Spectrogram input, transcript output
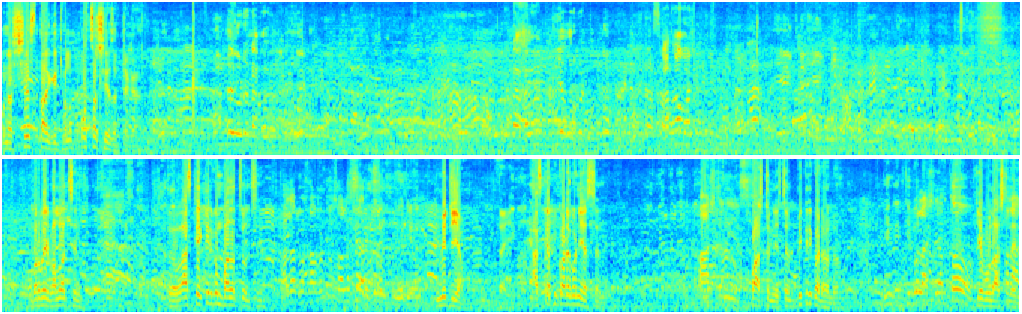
ওনার শেষ টার্গেট হলো পঁচাশি হাজার টাকা। বড় ভাই ভালো আছেন? তো আজকে কীরকম বাজার চলছে? মিডিয়াম তাই। আজকে আপনি কটা করে নিয়ে আসছেন পাঁচটা নিয়ে আসছেন। বিক্রি কটা হলো? কেবল আসলাম তো। কেবল আসলেন।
